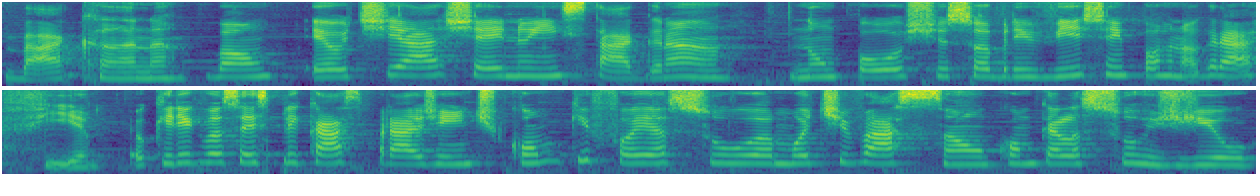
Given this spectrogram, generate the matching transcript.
Bacana. Bom, eu te achei no Instagram num post sobre vício em pornografia. Eu queria que você explicasse para a gente como que foi a sua motivação, como que ela surgiu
